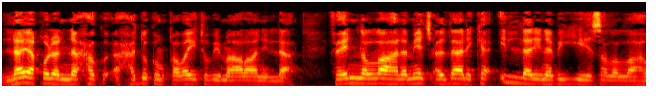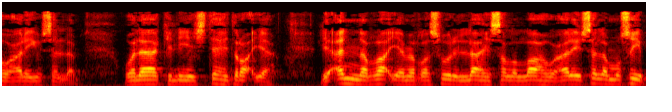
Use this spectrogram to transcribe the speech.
لا يقولن أحدكم قضيت بما أراني الله فإن الله لم يجعل ذلك إلا لنبيه صلى الله عليه وسلم. ولكن ليجتهد رأيه لأن الرأي من رسول الله صلى الله عليه وسلم مصيب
